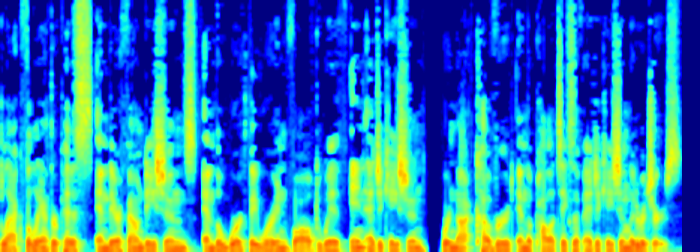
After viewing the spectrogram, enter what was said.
Black philanthropists and their foundations and the work they were involved with in education were not covered in the politics of education literatures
